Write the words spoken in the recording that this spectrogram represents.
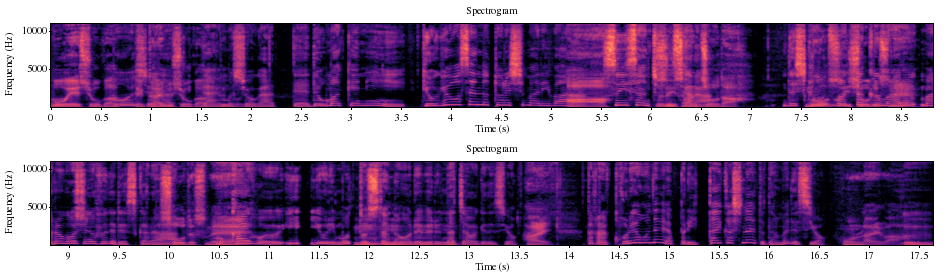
防衛省があって外務省があって外務省があって。でおまけに漁業船の取り締まりは水産庁ですから。水産庁だでしかも全く丸ね、丸腰の船ですからそうですね。もう海保よりもっと下のレベルになっちゃうわけですよ。はいだからこれをねやっぱり一体化しないとダメですよ。本来は、うん、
